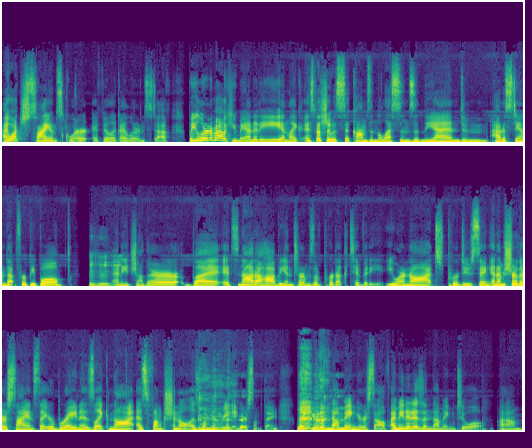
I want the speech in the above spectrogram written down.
I watch Science Court. I feel like I learned stuff, but you learn about humanity and like, especially with sitcoms and the lessons in the end and how to stand up for people. Mm-hmm. and each other, but it's not a hobby in terms of productivity. You are not producing, and I'm sure there's science that your brain is like not as functional as when you're reading or something. Like you're numbing yourself. I mean, it is a numbing tool. Um,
